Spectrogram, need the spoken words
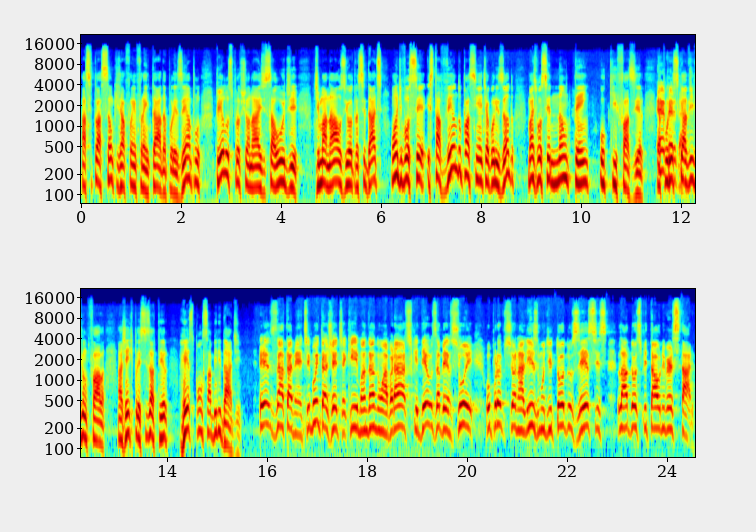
a situação que já foi enfrentada, por exemplo, pelos profissionais de saúde de Manaus e outras cidades, onde você está vendo o paciente agonizando, mas você não tem o que fazer. É, é por verdade. isso que a Vivian fala: a gente precisa ter responsabilidade. Exatamente. Muita gente aqui mandando um abraço, que Deus abençoe o profissionalismo de todos esses lá do Hospital Universitário.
